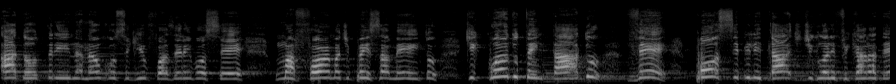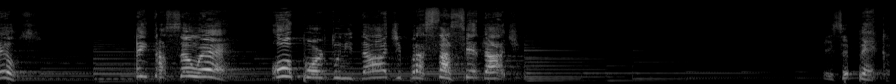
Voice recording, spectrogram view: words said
a doutrina não conseguiu fazer em você uma forma de pensamento que, quando tentado, vê possibilidade de glorificar a Deus. Tentação é oportunidade para saciedade. E aí você peca,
